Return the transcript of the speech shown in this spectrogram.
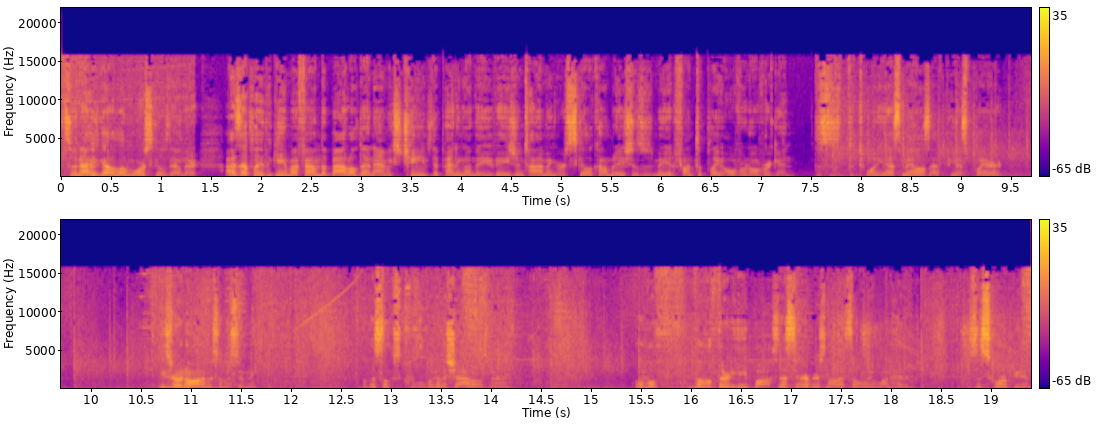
So now he's got a little more skills down there. As I played the game, I found the battle dynamics change depending on the evasion timing or skill combinations was made fun to play over and over again. This is the 20S males, FPS player. These are anonymous, I'm assuming. Oh, this looks cool. Look at the shadows, man. Level level 38 boss. That's Cerberus? No, that's the only one-headed. This is Scorpion.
